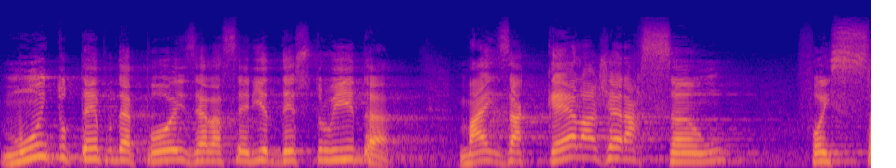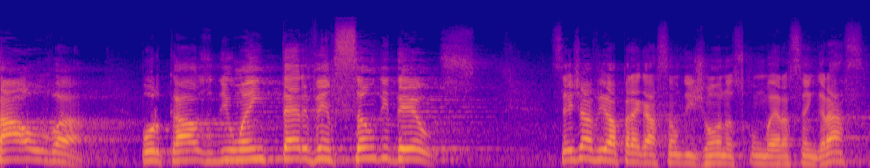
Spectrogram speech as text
Muito tempo depois ela seria destruída, mas aquela geração foi salva por causa de uma intervenção de Deus. Você já viu a pregação de Jonas como era sem graça?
